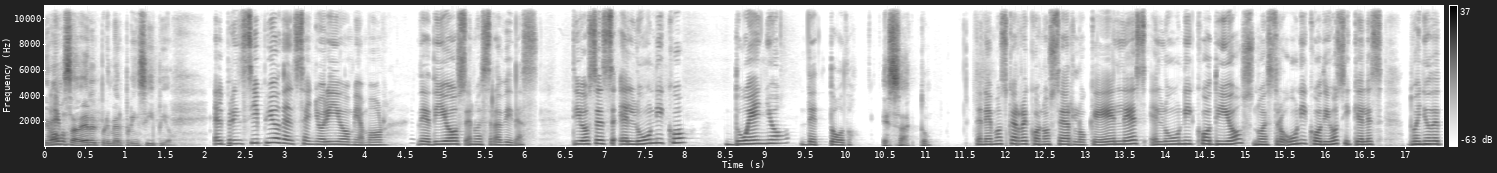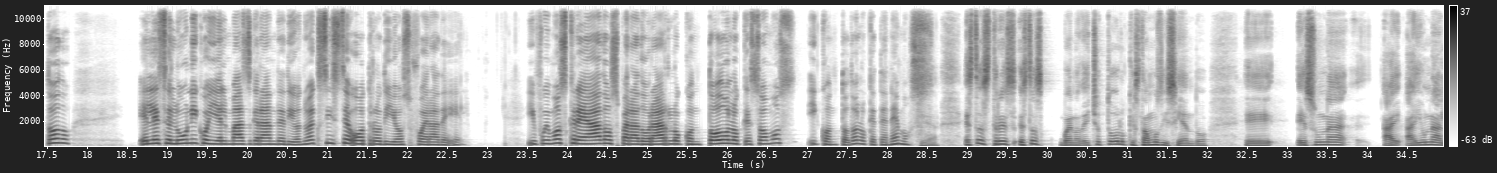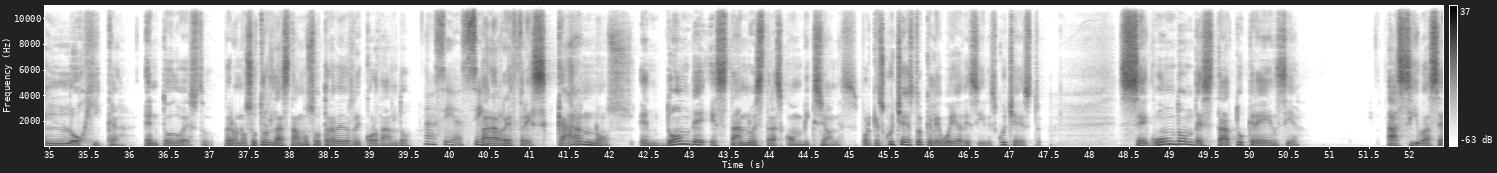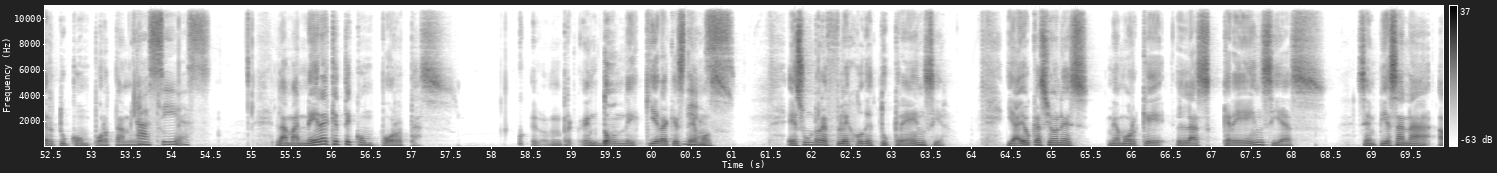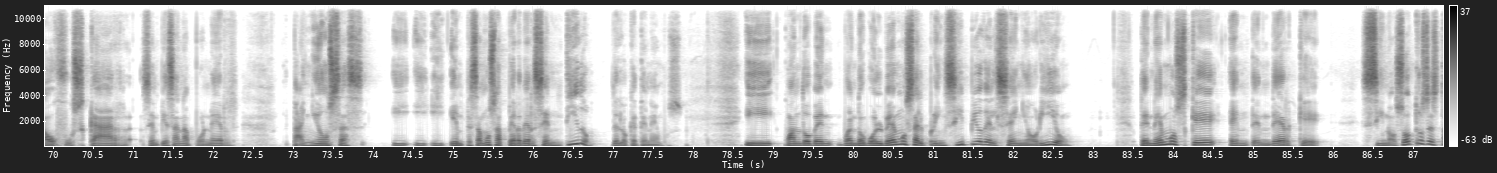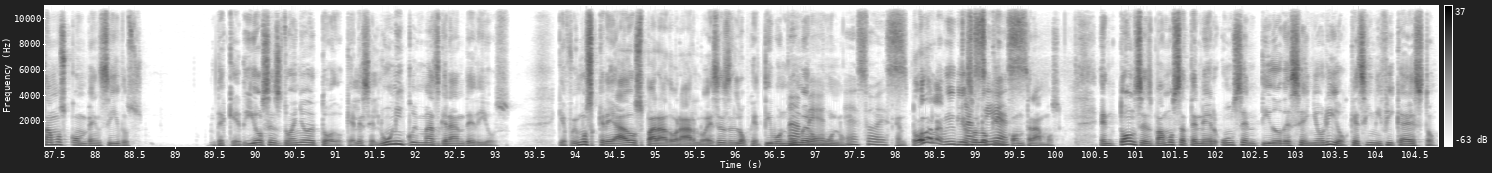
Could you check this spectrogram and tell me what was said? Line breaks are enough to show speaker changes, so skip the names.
Y vamos a ver el primer principio.
El principio del señorío, mi amor, de Dios en nuestras vidas. Dios es el único dueño de todo.
Exacto.
Tenemos que reconocer lo que Él es el único Dios, nuestro único Dios, y que Él es dueño de todo. Él es el único y el más grande Dios. No existe otro Dios fuera de Él. Y fuimos creados para adorarlo con todo lo que somos y con todo lo que tenemos.
Estas tres, estas, bueno, de hecho todo lo que estamos diciendo eh, es una, hay, hay una lógica en todo esto, pero nosotros la estamos otra vez recordando.
Así es, sí.
Para refrescarnos en dónde están nuestras convicciones. Porque escuche esto que le voy a decir, escuche esto. Según donde está tu creencia, así va a ser tu comportamiento.
Así es.
La manera que te comportas, en donde quiera que estemos, es un reflejo de tu creencia. Y hay ocasiones mi amor, que las creencias se empiezan a, ofuscar, se empiezan a poner pañosas y, empezamos a perder sentido de lo que tenemos. Y cuando, ven, cuando volvemos al principio del señorío, tenemos que entender que si nosotros estamos convencidos de que Dios es dueño de todo, que Él es el único y más grande Dios, que fuimos creados para adorarlo. Ese es el objetivo número uno.
Eso es.
En toda la Biblia eso es lo que encontramos. Entonces vamos a tener un sentido de señorío. ¿Qué significa esto?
